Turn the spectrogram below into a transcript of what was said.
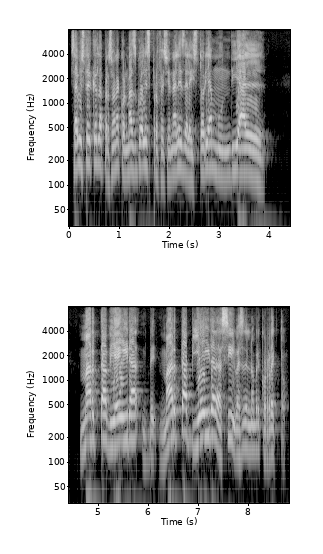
¿Sabe usted que es la persona con más goles profesionales de la historia mundial? Marta Vieira, Marta Vieira da Silva, ese es el nombre correcto.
